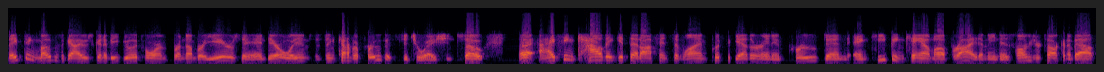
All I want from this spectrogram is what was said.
they think Moton's a guy who's going to be good for him for a number of years, and Daryl Williams is in kind of a prove it situation. So. Uh, I think how they get that offensive line put together and improved, and and keeping Cam upright. I mean, as long as you're talking about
